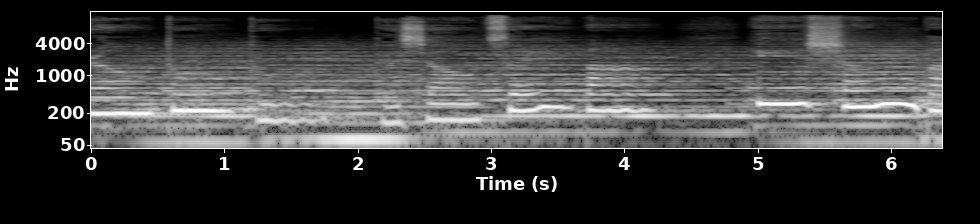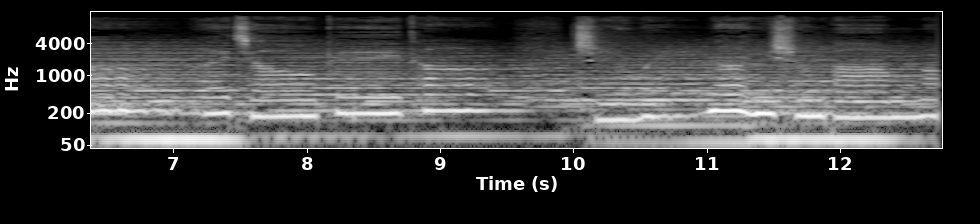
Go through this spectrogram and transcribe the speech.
肉嘟嘟的小嘴巴，一生把爱交给他，只为那一声爸妈。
